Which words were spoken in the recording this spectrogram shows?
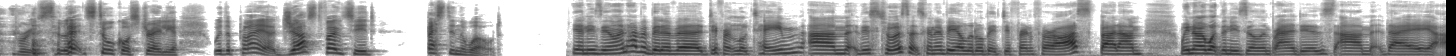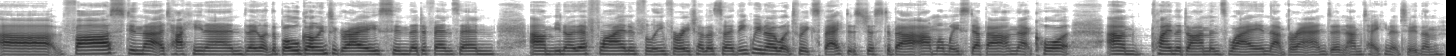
Bruce. So let's talk Australia with a player just voted best in the world. Yeah, New Zealand have a bit of a different look team um, this tour, so it's going to be a little bit different for us. But um, we know what the New Zealand brand is. Um, they are fast in that attacking end. They let the ball go into Grace in their defence end. Um, you know, they're flying and filling for each other. So I think we know what to expect. It's just about um, when we step out on that court, um, playing the Diamonds way in that brand and taking it to them.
